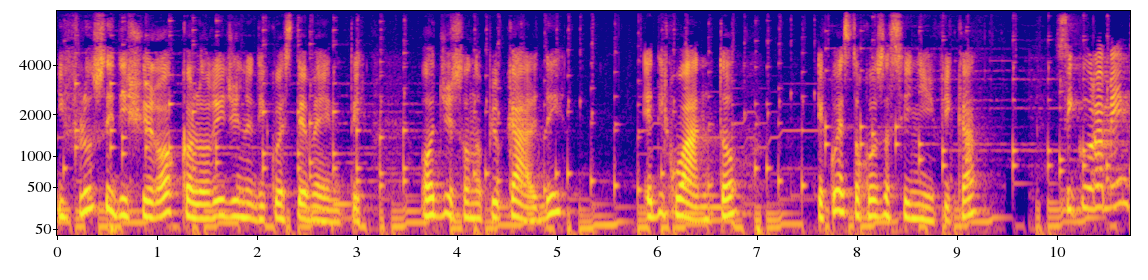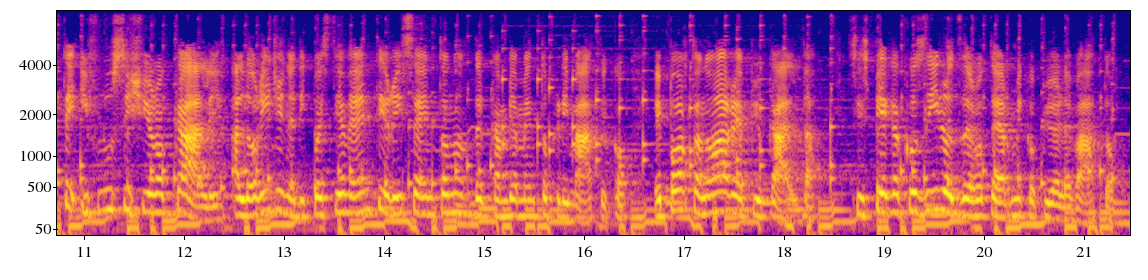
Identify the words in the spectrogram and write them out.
I flussi di scirocco all'origine di questi eventi oggi sono più caldi? E di quanto? E questo cosa significa? Sicuramente i flussi sciroccali all'origine di questi eventi risentono del cambiamento climatico e portano aria più calda. Si spiega così lo zero termico più elevato.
